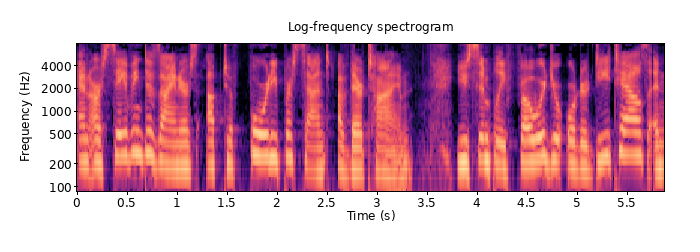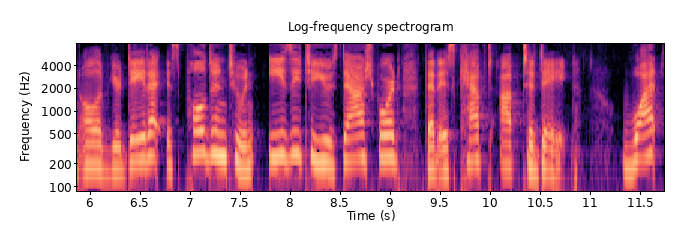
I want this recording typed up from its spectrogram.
and are saving designers up to 40% of their time. You simply forward your order details and all of your data is pulled into an easy to use dashboard that is kept up to date. What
